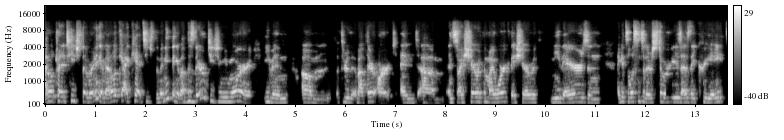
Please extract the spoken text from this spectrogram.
I don't try to teach them or anything. I mean, I don't. I can't teach them anything about this. They're teaching me more, even um, through the, about their art. And um, and so I share with them my work. They share with me theirs, and I get to listen to their stories as they create.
